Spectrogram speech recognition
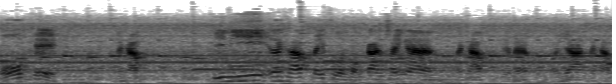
โอเคนะครับ ทีนี้นะครับในส่วนของการใช้งานนะครับ เดี๋ยวนะผมขออนุญาตนะครับ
